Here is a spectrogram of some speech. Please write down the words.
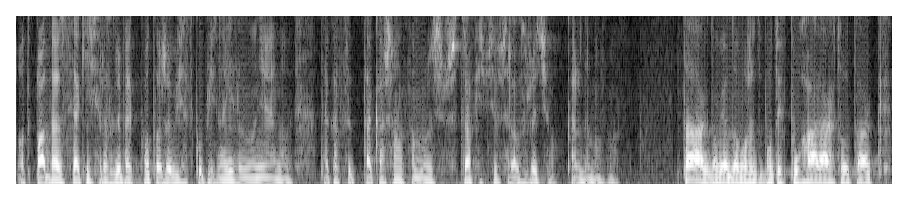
odpadasz z jakichś rozgrywek po to, żeby się skupić na lidze. No nie, no, taka, taka szansa może się przytrafić pierwszy raz w życiu każdemu z nas. Tak, no wiadomo, że po tych pucharach to tak,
